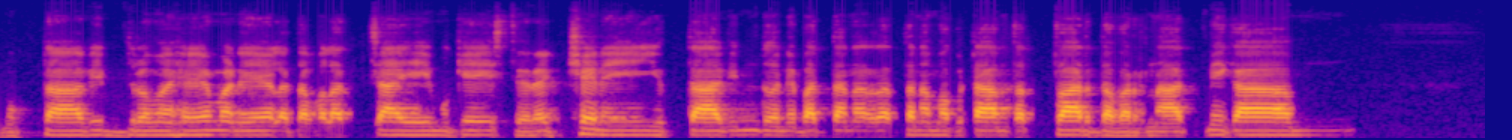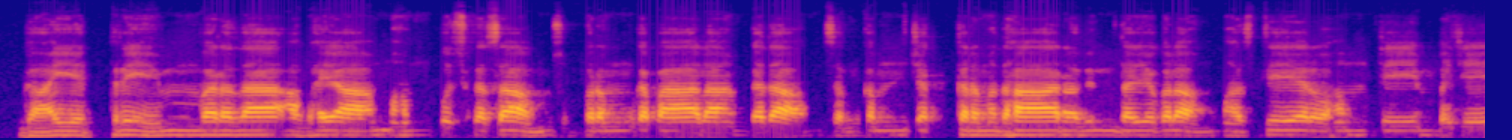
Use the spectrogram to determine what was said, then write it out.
ముక్తావిద్రుమహేమణే విద్రుమహేమణేలతవలచ్చాయై ముఖే స్థిరక్షణే. యుక్తావిందు నిబద్ధన రత్న మకుటాం తత్వార్ధవర్ణాత్మికాం గాయత్రీం వరదా అభయాం హం పుష్కసాం శుభ్రం కపాలాం గదాం శంకం చక్రమధారవిందయుగలం హస్తేరోహం తీం భజే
